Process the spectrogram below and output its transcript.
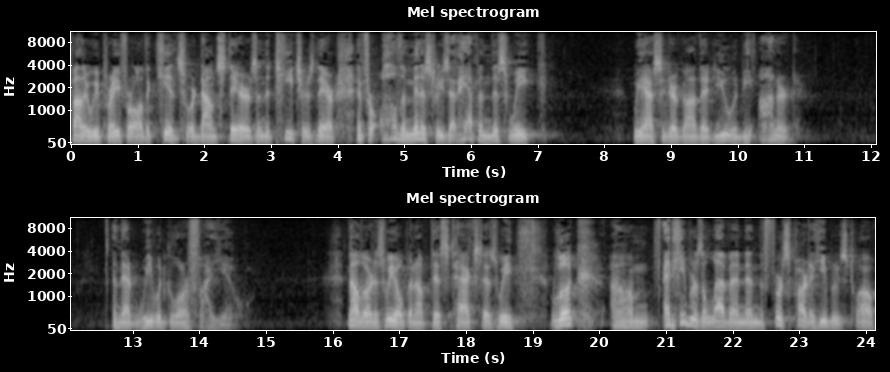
Father, we pray for all the kids who are downstairs and the teachers there, and for all the ministries that happened this week. We ask you, dear God, that you would be honored and that we would glorify you. Now, Lord, as we open up this text, as we look um, at Hebrews 11 and the first part of Hebrews 12,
